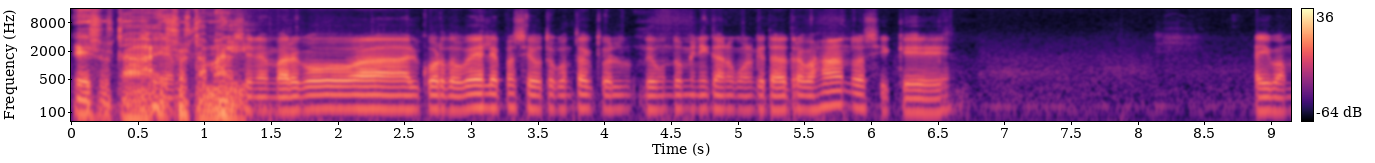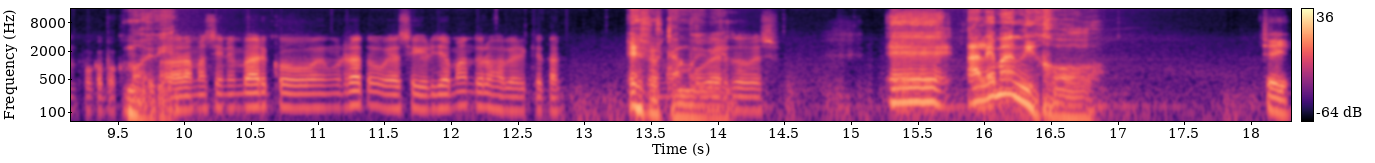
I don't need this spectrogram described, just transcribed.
Eso está, eso em- está mal. Sin embargo, al cordobés le pasé otro contacto de un dominicano con el que estaba trabajando, así que ahí vamos poco a poco. Muy bien. Ahora más sin embargo, en un rato voy a seguir llamándolos a ver qué tal. Eso está muy bien. todo eso. Eh, alemán, hijo. Sí.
